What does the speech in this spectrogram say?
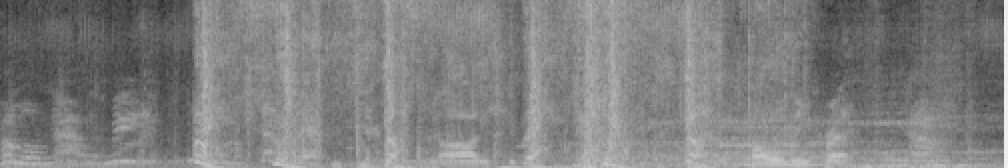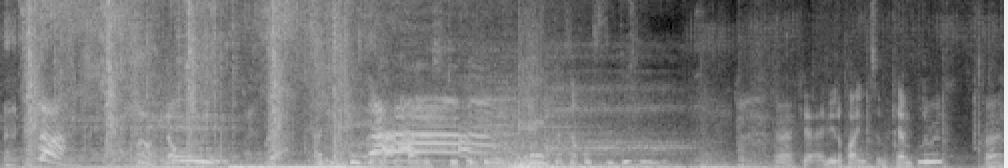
Come on now with me. Ah. Holy crap. No! I just keep by this stupid thing. What am I supposed to do? Okay, I need to find some chem fluid. Right?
